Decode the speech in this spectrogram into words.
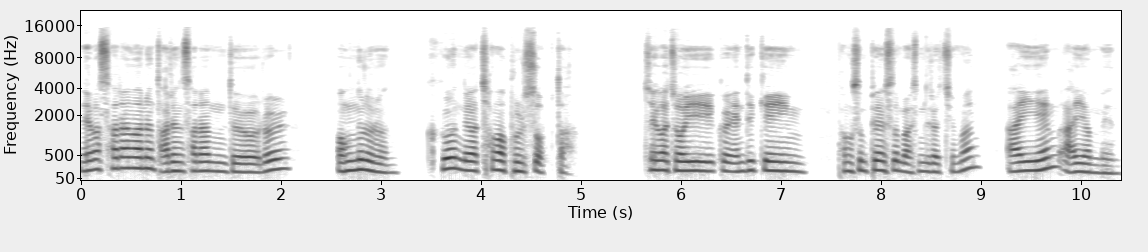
내가 사랑하는 다른 사람들을 억누르는 그건 내가 차마 볼 수 없다. 제가 저희 그 엔드게임 방송편에서 말씀드렸지만 I am Iron Man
